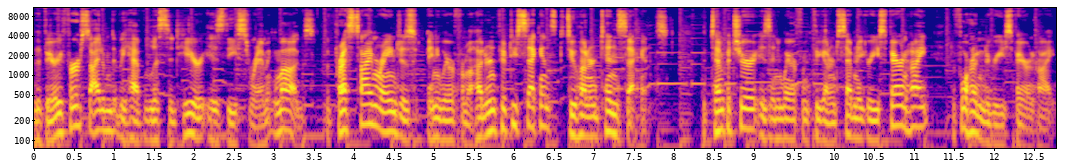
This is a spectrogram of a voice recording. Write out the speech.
The very first item that we have listed here is the ceramic mugs. The press time range is anywhere from 150 seconds to 210 seconds. The temperature is anywhere from 370 degrees Fahrenheit to 400 degrees Fahrenheit.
